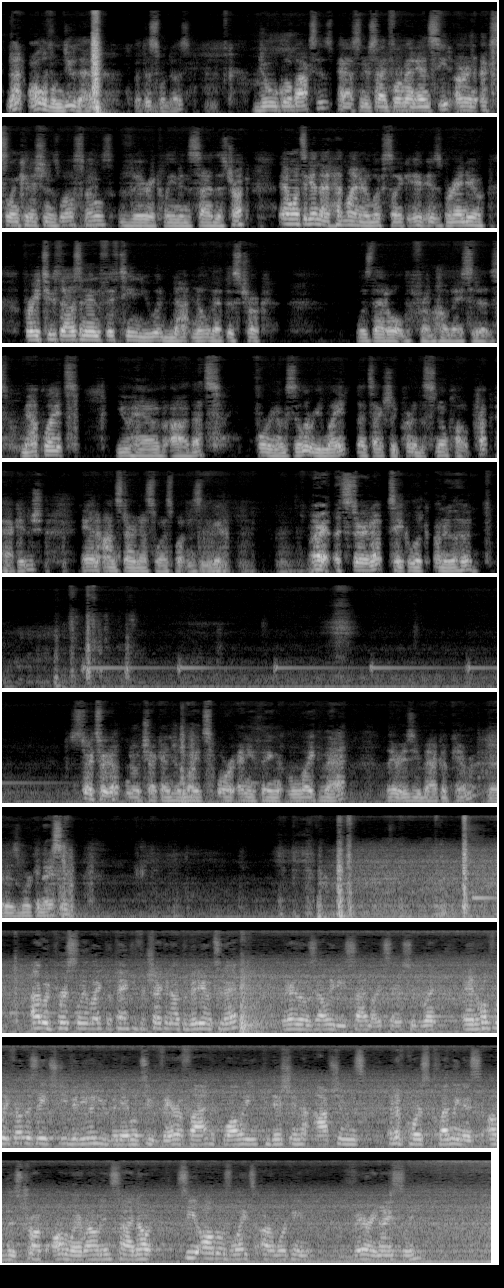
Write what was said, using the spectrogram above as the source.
Not all of them do that, but this one does. Dual glow boxes, passenger side format and seat are in excellent condition as well. Smells very clean inside this truck. And once again, that headliner looks like it is brand new. For a 2015, you would not know that this truck was that old from how nice it is. Map lights, you have, uh, that's for an auxiliary light that's actually part of the snowplow prep package, and OnStar and SOS buttons in the rear. All right, let's start it up, take a look under the hood. Starts right up, no check engine lights or anything like that. There is your backup camera, that is working nicely. I would personally like to thank you for checking out the video today. There are those LED side lights that are super bright. And hopefully from this HD video, you've been able to verify the quality, condition, options, and of course cleanliness of this truck all the way around inside out. See all those lights are working very nicely.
